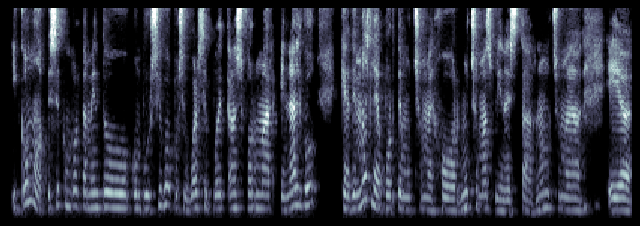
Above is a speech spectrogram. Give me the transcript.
y cómo ese comportamiento compulsivo pues igual se puede transformar en algo que además le aporte mucho mejor, mucho más bienestar, ¿no? Mucho más, eh,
